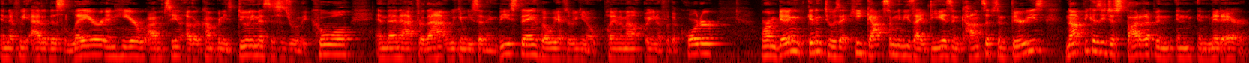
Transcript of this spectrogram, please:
And if we added this layer in here, I'm seeing other companies doing this. This is really cool. And then after that, we can be sending these things, but we have to, you know, plan them out, you know, for the quarter. Where I'm getting getting to is that he got some of these ideas and concepts and theories, not because he just thought it up in, in, in midair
